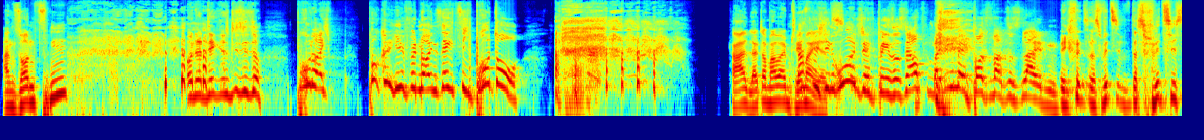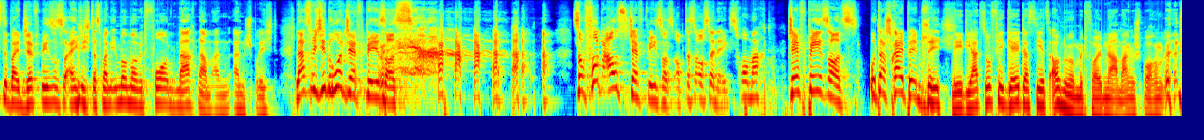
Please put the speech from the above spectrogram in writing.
Ansonsten. und dann denkt sie so, Bruder, ich buckel hier für 69 brutto. Karl, bleib doch mal beim Lass Thema mich jetzt. in Ruhe, Jeff Bezos. Hör auf, mein E-Mail-Postfach zu sliden. Ich finde das, Witz, das Witzigste bei Jeff Bezos eigentlich, dass man immer mal mit Vor- und Nachnamen an, anspricht. Lass mich in Ruhe, Jeff Bezos! Sofort aus, Jeff Bezos. Ob das auch seine Ex-Frau macht? Jeff Bezos! Unterschreib endlich! Nee, die hat so viel Geld, dass sie jetzt auch nur mit vollem Namen angesprochen wird.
